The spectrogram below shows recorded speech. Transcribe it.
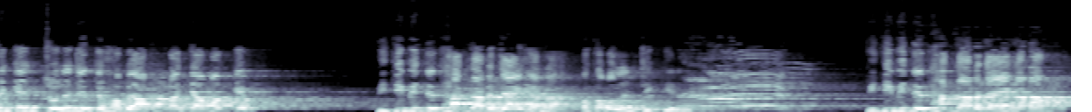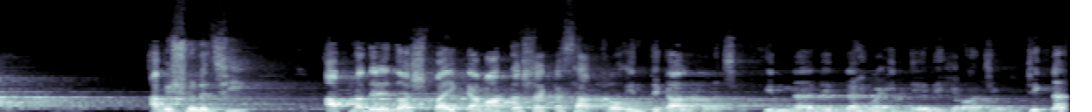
থেকে চলে যেতে হবে আপনাকে, আমাকে। পৃথিবীতে থাকার জায়গা না। কথা বলেন ঠিক কিনা? পৃথিবীতে থাকার জায়গা না। আমি শুনেছি আপনাদের দশ পাইকা মাদ্রাসা একটা ছাত্র ইন্তেকাল করেছে। ঠিক না?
